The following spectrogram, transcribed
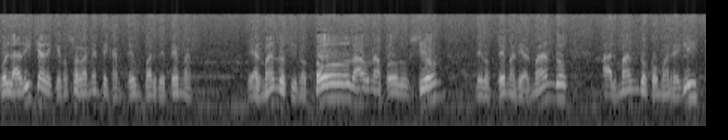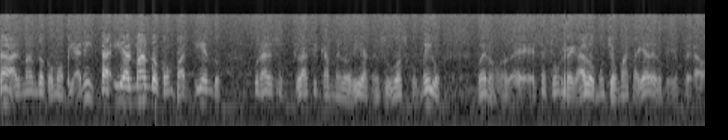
con la dicha de que no solamente canté un par de temas de Armando, sino toda una producción de los temas de Armando, Armando como arreglista, Armando como pianista y Armando compartiendo una de sus clásicas melodías en su voz conmigo. Bueno, eh, ese fue un regalo mucho más allá de lo que yo esperaba.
